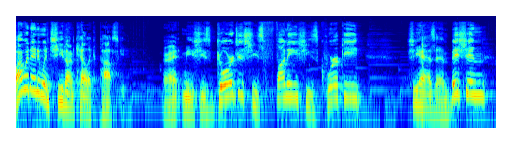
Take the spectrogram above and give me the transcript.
Why would anyone cheat on Kelly Kapowski? All right, I mean, she's gorgeous, she's funny, she's quirky, she has ambition,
